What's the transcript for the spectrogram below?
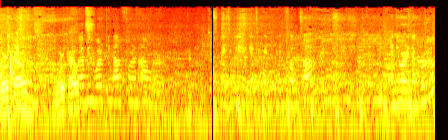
workout, We have been working out for an hour. Basically, you get head headphones on, and you are in a group,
